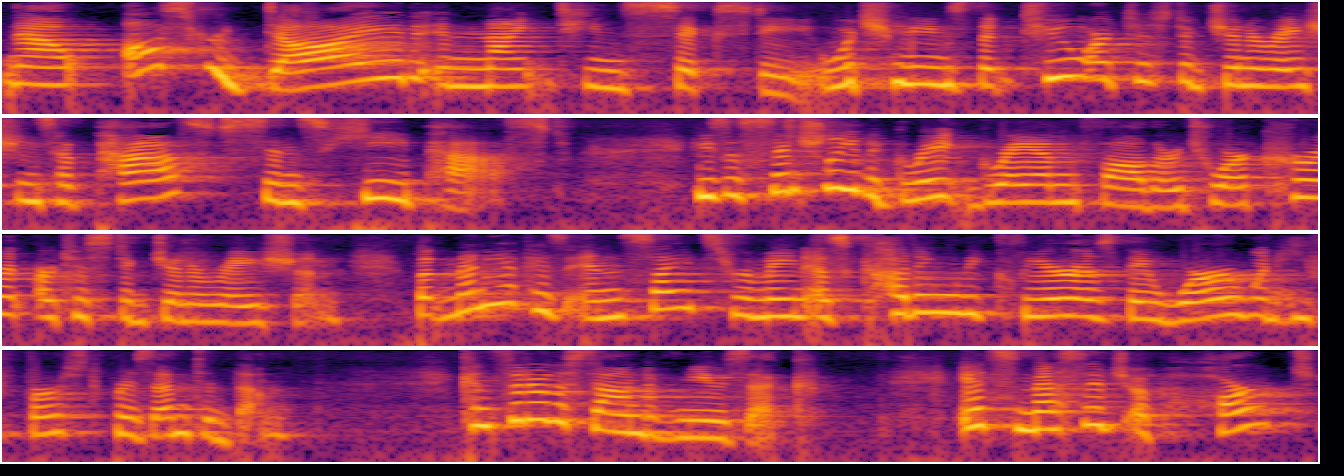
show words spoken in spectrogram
Now, Oscar died in 1960, which means that two artistic generations have passed since he passed. He's essentially the great grandfather to our current artistic generation, but many of his insights remain as cuttingly clear as they were when he first presented them. Consider the sound of music. Its message of heart,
